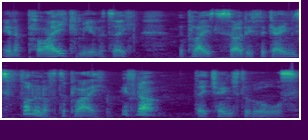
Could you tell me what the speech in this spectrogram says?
In a play community, the players decide if the game is fun enough to play. If not, they change the rules.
